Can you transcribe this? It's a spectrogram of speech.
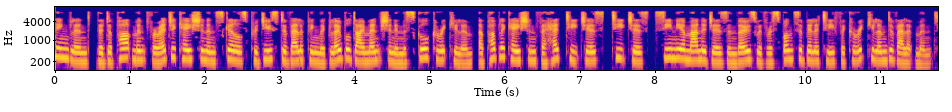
England, the Department for Education and Skills produced Developing the Global Dimension in the School Curriculum, a publication for head teachers, teachers, senior managers and those with responsibility for curriculum development.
